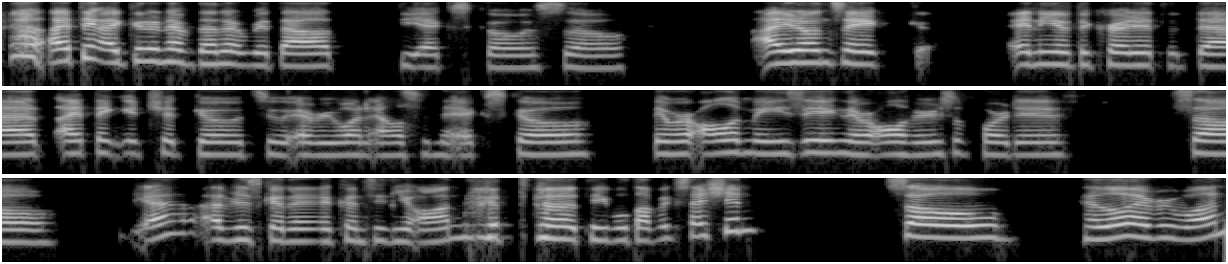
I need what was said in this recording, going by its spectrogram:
I think I couldn't have done it without the exco. So I don't take any of the credit with that. I think it should go to everyone else in the exco. They were all amazing. They were all very supportive. So yeah, I'm just gonna continue on with the table topic session. So hello everyone.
